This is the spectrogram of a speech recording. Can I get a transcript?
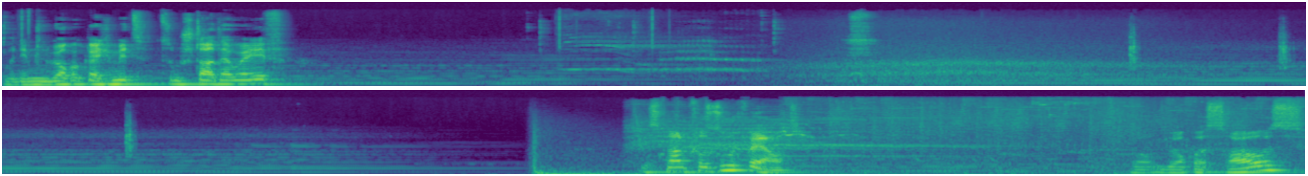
Wir nehmen den Worker gleich mit zum Start der Wave. Ist mal ein Versuch wert. So, Worker ist raus.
